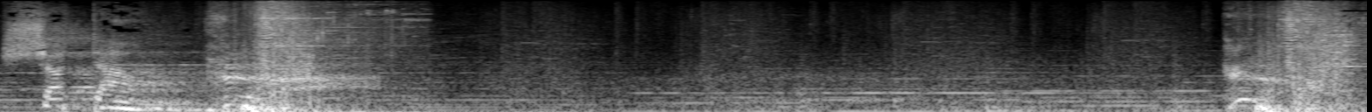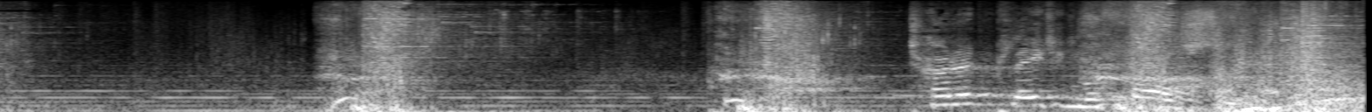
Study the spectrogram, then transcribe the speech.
Shut down. Turret plating will fall soon.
